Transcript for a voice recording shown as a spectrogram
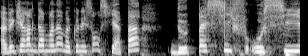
Avec Gérald Darmanin, à ma connaissance, il n'y a pas de passif aussi,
